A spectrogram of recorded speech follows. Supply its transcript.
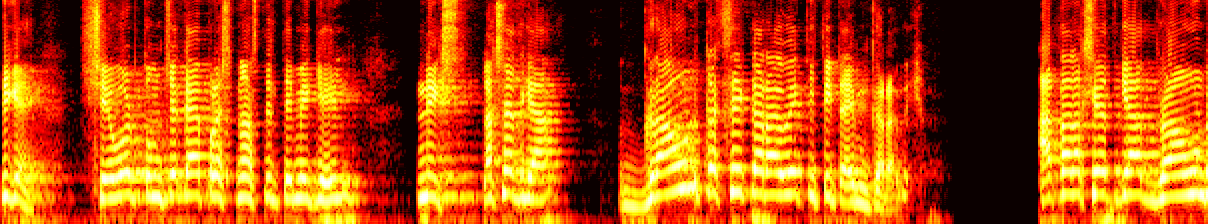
ठीक आहे. शेवट तुमचे काय प्रश्न असतील ते मी घेईल. नेक्स्ट लक्षात घ्या. ग्राउंड कसे करावे किती टाइम करावे? आता लक्षात घ्या ग्राउंड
